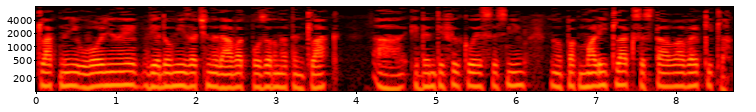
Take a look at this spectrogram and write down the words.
tlak není uvolněný, vědomí začne dávat pozor na ten tlak a identifikuje se s ním, no a pak malý tlak se stává velký tlak.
